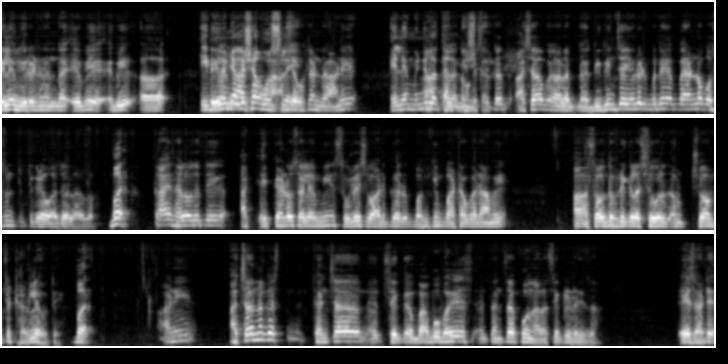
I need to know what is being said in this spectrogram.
L M unit A B A B AB म्हणजे आशा भोसले. आणि एल एम म्हणजे लता लता मंगेशकर. अशा दिदींच्या युनिटमध्ये ब्याण्णवपासून तिकडे वाजवायला लागलो. बरं. काय झालं होतं ते एक्क्याण्णव साली मी सुरेश वाडकर बंकिम पाठवकर आम्ही साऊथ आफ्रिकेला शो शो आमचे ठरले होते. बरं. आणि अचानकच त्यांच्या सेक बाबूभाई त्यांचा फोन आला सेक्रेटरीचा ए साठे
